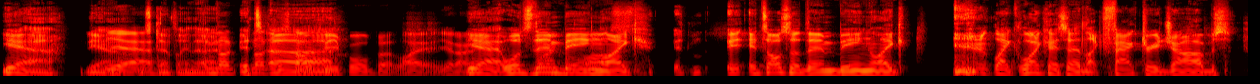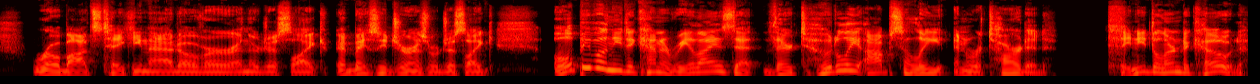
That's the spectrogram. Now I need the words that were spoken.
Yeah, yeah, Yeah. it's definitely that. Not it's not just uh, old people, but like you know. Yeah, well, it's them being class. like, it, it's also them being like, like, like I said, like factory jobs, robots taking that over, and they're just like, and basically journalists were just like, old people need to kind of realize that they're totally obsolete and retarded. They need to learn to code.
